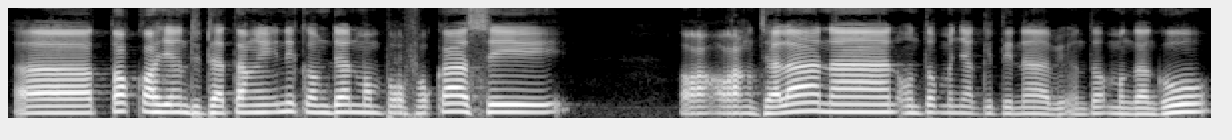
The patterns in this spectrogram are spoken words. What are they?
uh, tokoh yang didatangi ini kemudian memprovokasi orang-orang jalanan untuk menyakiti Nabi, untuk mengganggu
